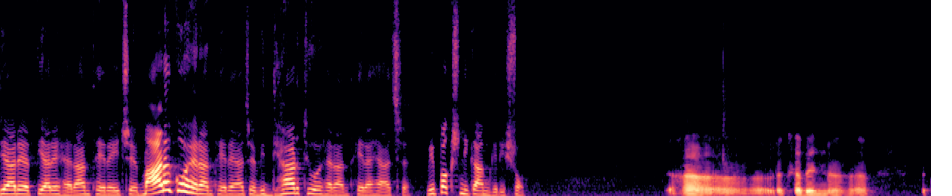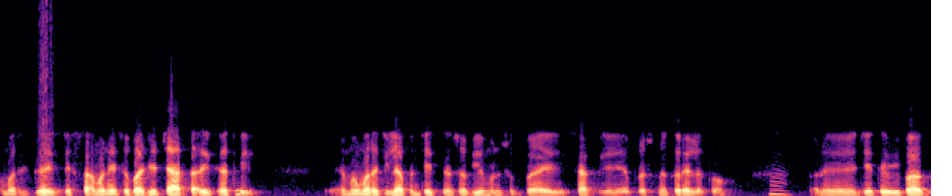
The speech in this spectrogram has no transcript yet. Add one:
જ્યારે અત્યારે હેરાન થઈ રહી છે બાળકો હેરાન થઈ રહ્યા છે વિદ્યાર્થીઓ હેરાન થઈ રહ્યા છે. વિપક્ષની કામગીરી શું? હા રક્ષાબેન અમારી ગઈ જે સામાન્ય સભા જે ચાર તારીખ હતી એમાં અમારા જિલ્લા પંચાયતના સભ્ય મનસુખભાઈ સાથે પ્રશ્ન કરેલ હતો. અને જે તે વિભાગ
